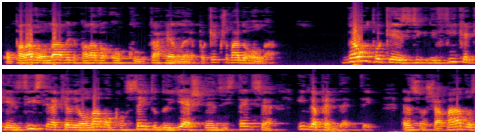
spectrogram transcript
ou palavra olam vem da palavra oculta, relé. Por que é chamado olam? Não porque significa que existe naquele olam o conceito do yesh, da existência independente. Eles são chamados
